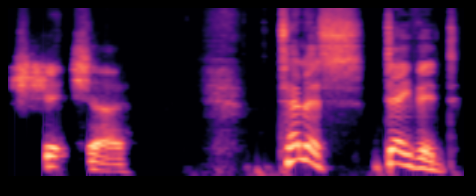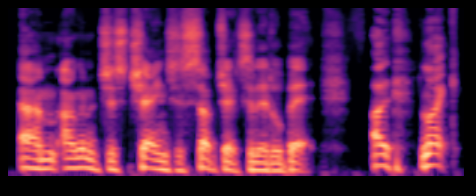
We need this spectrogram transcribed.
Shit show. Tell us, David, um, I'm going to just change the subject a little bit. I, like,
